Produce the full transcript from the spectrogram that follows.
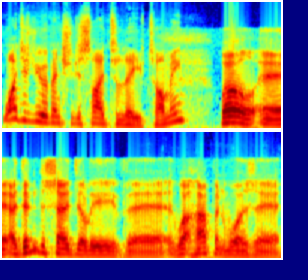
Why did you eventually decide to leave, Tommy? Well, uh, I didn't decide to leave. Uh, what happened was uh,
